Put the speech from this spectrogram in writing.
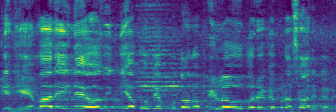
કે જેમાં રહીને અવિદ્યા પોતે પોતાનો ફેલાવો કરે કે પ્રસાર કરે.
